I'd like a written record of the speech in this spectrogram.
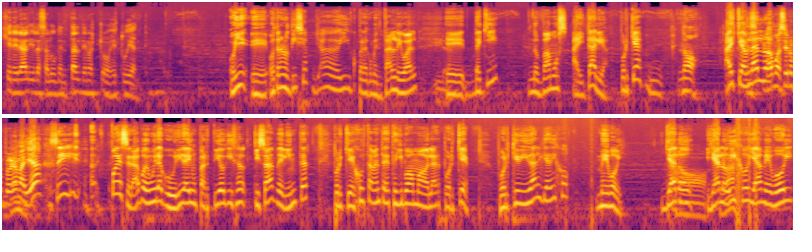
general y en la salud mental de nuestros estudiantes. Oye, eh, otra noticia, ya ahí para comentarle igual. Eh, de aquí nos vamos a Italia. ¿Por qué? No, Hay que hablarlo. ¿Vamos a hacer un programa ya? Sí, puede ser, ¿ah? podemos ir a cubrir ahí un partido quizá- quizás del Inter, porque justamente de este equipo vamos a hablar. ¿Por qué? Porque Vidal ya dijo, me voy. Ya No, lo, ya lo va. dijo, ya me voy.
